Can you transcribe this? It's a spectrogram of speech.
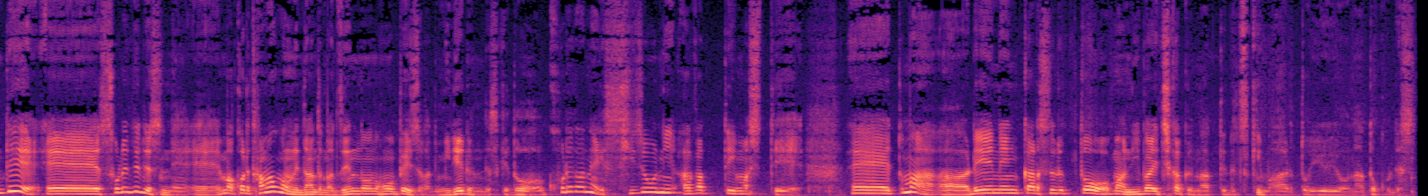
で、えー、それでですね、えーまあ、これ、卵の値段とか全農のホームページとかで見れるんですけど、これがね、非常に上がっていまして、えーとまあ、例年からすると、まあ、2倍近くになっている月もあるというようなところです。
